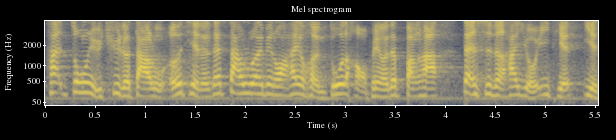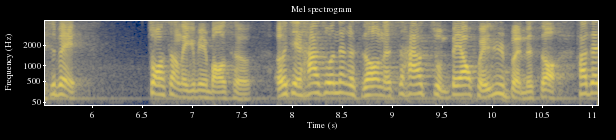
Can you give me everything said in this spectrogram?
他终于去了大陆，而且呢，在大陆那边的话，还有很多的好朋友在帮他，但是呢，他有一天也是被抓上了一个面包车。而且他说那个时候呢，是他要准备要回日本的时候，他在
